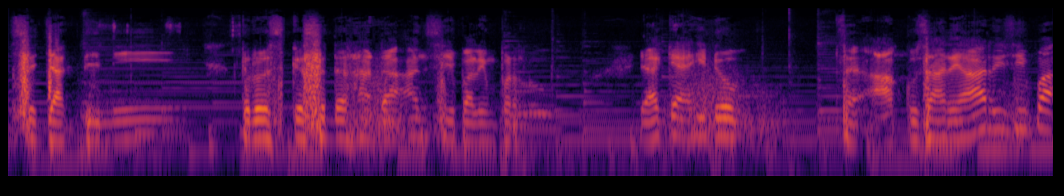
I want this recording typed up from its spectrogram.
sejak dini terus kesederhanaan sih paling perlu. Ya kayak hidup saya aku sehari-hari sih pak.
